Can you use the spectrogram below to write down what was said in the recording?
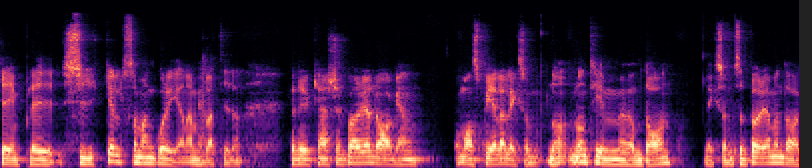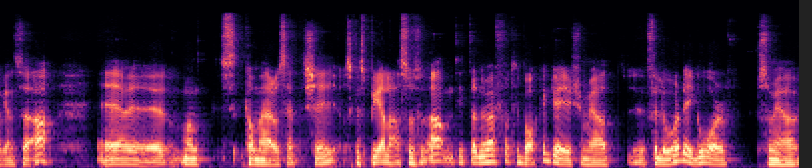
gameplay-cykel som man går igenom hela tiden. För det kanske börjar dagen, om man spelar liksom, någon, någon timme om dagen, liksom, så börjar man dagen så ah, Eh, man kommer här och sätter sig och ska spela. Så, ja, men titta nu har jag fått tillbaka grejer som jag förlorade igår som jag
